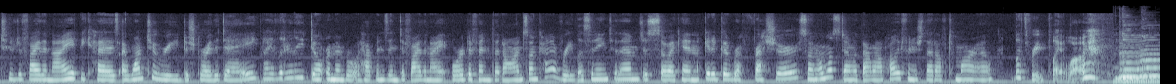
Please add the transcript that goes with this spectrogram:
to Defy the Night because I want to read Destroy the Day, but I literally don't remember what happens in Defy the Night or Defend the Dawn, so I'm kind of re-listening to them just so I can get a good refresher. So I'm almost done with that one. I'll probably finish that off tomorrow. Let's read Play Along.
